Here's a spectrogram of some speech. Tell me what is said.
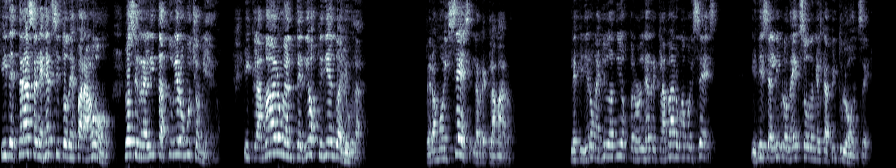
y detrás el ejército de Faraón, los israelitas tuvieron mucho miedo y clamaron ante Dios pidiendo ayuda. Pero a Moisés le reclamaron. Le pidieron ayuda a Dios, pero le reclamaron a Moisés. Y dice el libro de Éxodo en el capítulo 11,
